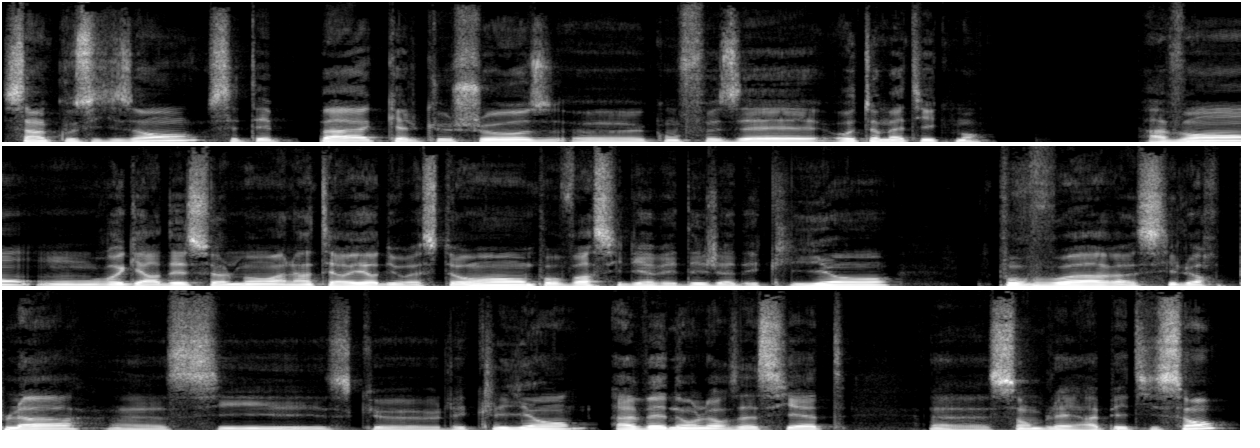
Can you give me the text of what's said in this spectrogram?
5 ou 6 ans, c'était pas quelque chose qu'on faisait automatiquement. Avant, on regardait seulement à l'intérieur du restaurant pour voir s'il y avait déjà des clients, pour voir si leur plat, euh, si ce que les clients avaient dans leurs assiettes euh, semblait appétissant.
